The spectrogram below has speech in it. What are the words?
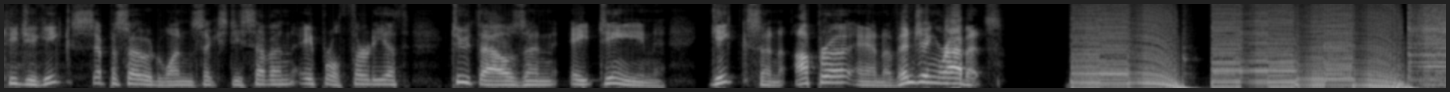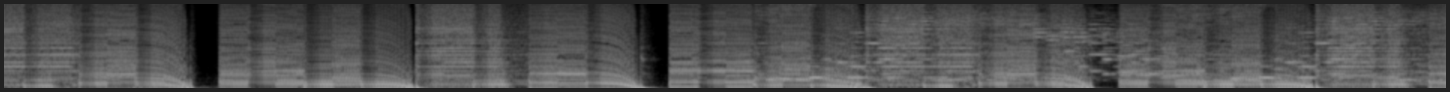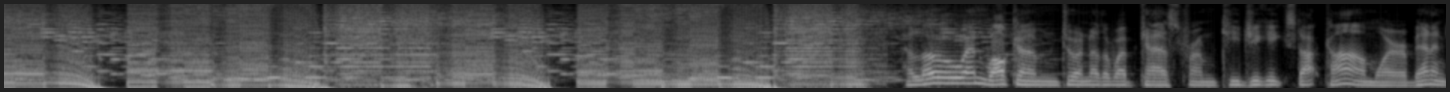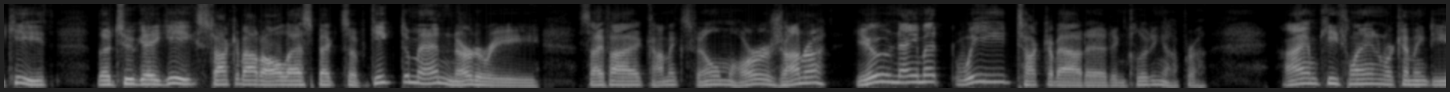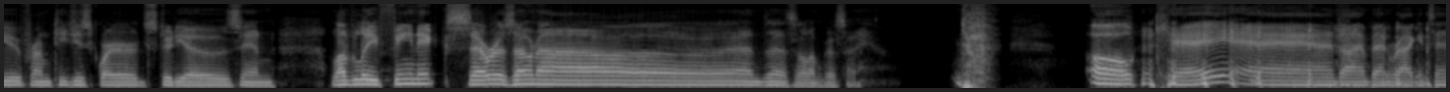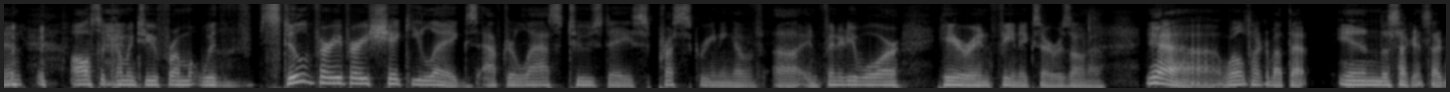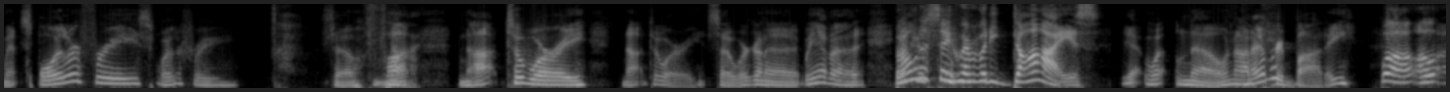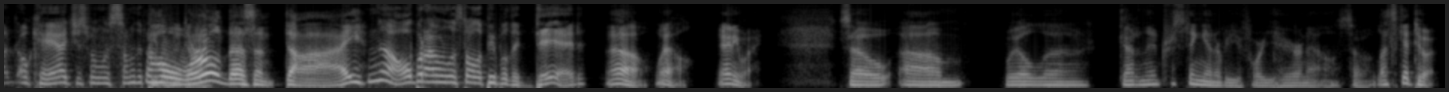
TG Geeks, episode 167, April 30th, 2018. Geeks and Opera and Avenging Rabbits. Hello and welcome to another webcast from tggeeks.com where Ben and Keith, the two gay geeks, talk about all aspects of geekdom and nerdery. Sci-fi, comics, film, horror, genre, you name it, we talk about it, including opera. I'm Keith Lane. We're coming to you from TG Squared Studios in lovely Phoenix, Arizona, and that's all I'm going to say. Okay, and I'm Ben Raggington, also coming to you from with still very very shaky legs after last Tuesday's press screening of uh, Infinity War here in Phoenix, Arizona. Yeah, we'll talk about that in the second segment. Spoiler free, spoiler free. So Fine. Not, not to worry, not to worry. So we're gonna we have a But I want to say who everybody dies. Yeah, well, no, not Okay. everybody. Well, okay, I just want to list some of the The people. whole world doesn't die. No, but I want to list all the people that did. Oh well. Anyway, so um, we'll uh, got an interesting interview for you here now. So let's get to it.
